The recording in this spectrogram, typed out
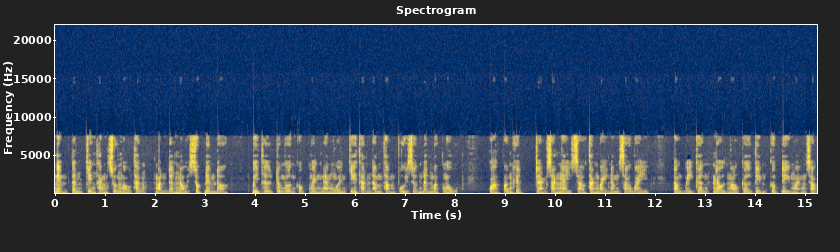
Niềm tin chiến thắng Xuân Mậu Thân mạnh đến nỗi suốt đêm đó, bí thư Trung ương Cục miền Nam Nguyễn Chí Thanh âm thầm vui sướng đến mất ngủ. Quá phấn khích, rạng sáng ngày 6 tháng 7 năm 67, ông bị cơn nhồi máu cơ tim cướp đi mạng sống.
